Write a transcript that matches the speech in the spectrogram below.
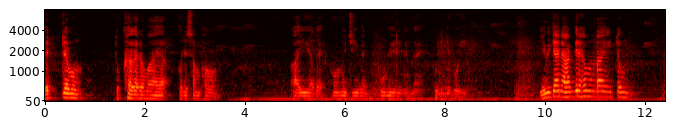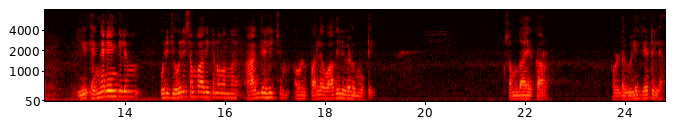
ഏറ്റവും ദുഃഖകരമായ ഒരു സംഭവം ആയി അത് മൂന്ന് ജീവൻ ഭൂമിയിൽ നിന്ന് പൊലിഞ്ഞുപോയി ജീവിക്കാൻ ആഗ്രഹമുണ്ടായിട്ടും ഈ എങ്ങനെയെങ്കിലും ഒരു ജോലി സമ്പാദിക്കണമെന്ന് ആഗ്രഹിച്ചും അവൾ പല വാതിലുകളും മുട്ടി. സമുദായക്കാർ അവളുടെ വിളി കേട്ടില്ല.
